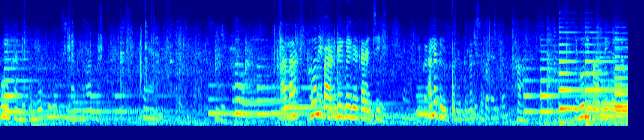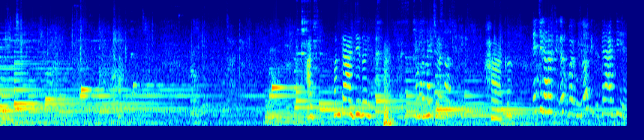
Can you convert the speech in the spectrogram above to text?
होय पण. आता दोन्ही पार्ट वेगवेगळे करायचे. आलं का इथपर्यंत लक्षात? हां. हे दोन्ही आजी गई? हा का? त्यांची घराची गडबड मी नव्हती ते आजी आहे.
